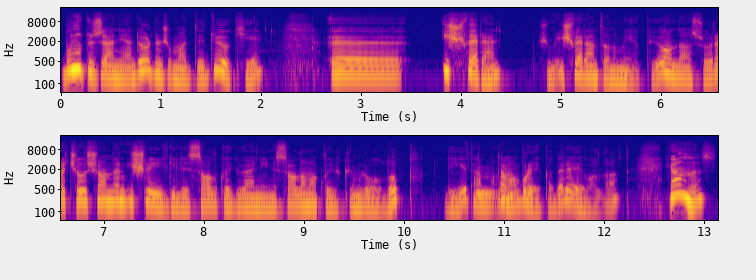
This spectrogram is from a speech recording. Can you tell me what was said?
Bunu düzenleyen dördüncü madde diyor ki e, işveren Şimdi işveren tanımı yapıyor. Ondan sonra çalışanların işle ilgili sağlık ve güvenliğini sağlamakla yükümlü olup deyip tamam, tamam buraya kadar eyvallah. Yalnız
